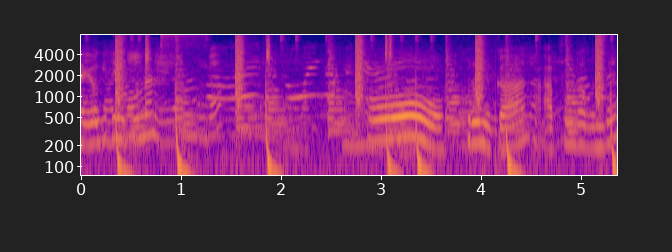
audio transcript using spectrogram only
아, 여기도 있구나. 예, 오 그러니까 아픈가 본데?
